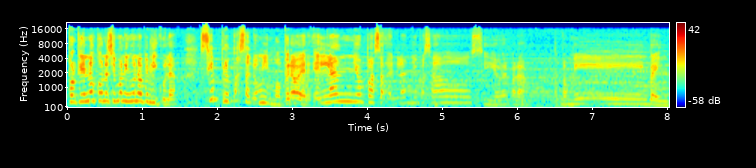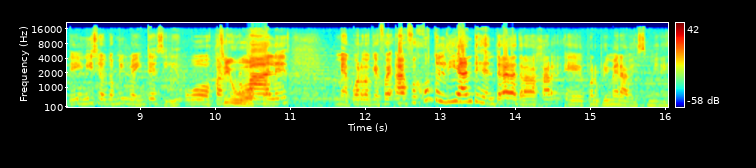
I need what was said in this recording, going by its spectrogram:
Porque no conocimos ninguna película. Siempre pasa lo mismo. Pero a ver, el año pasado. El año pasado. Sí, a ver, para. 2020, inicio del 2020, sí, hubo Oscars Sí, hubo normales. Me acuerdo que fue. Ah, fue justo el día antes de entrar a trabajar eh, por primera vez. Miren,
